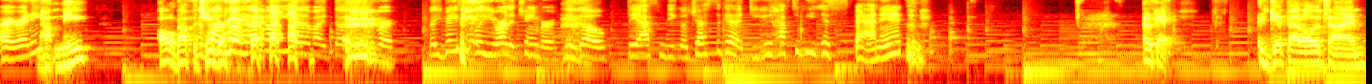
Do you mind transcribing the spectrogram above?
All right, ready? Not me. Oh, about the chamber. no, not about you, about the chamber. But basically, you are the chamber. They go, they ask me, they go, Jessica, do you have to be Hispanic? okay get that all the time.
